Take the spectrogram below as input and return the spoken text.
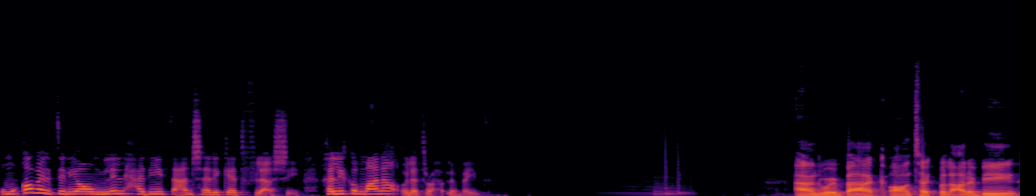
ومقابلة اليوم للحديث عن شركة فلاشي خليكم معنا ولا تروحوا لبعيد And we're back on Tech Arabi.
